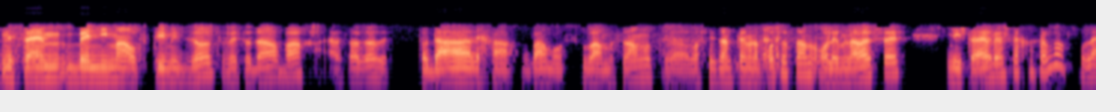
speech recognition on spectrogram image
נסיים בנימה אופטימית זאת, ותודה רבה על הסרגזת. תודה לך, ועמוס. ועמוס ועמוס, מה שהזנתם לפודקאסט שלנו, עולים לרשת, נתראה בהמשך החברה, אולי.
